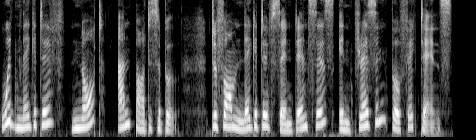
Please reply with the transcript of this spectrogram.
with negative, not and participle to form negative sentences in present perfect tense.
